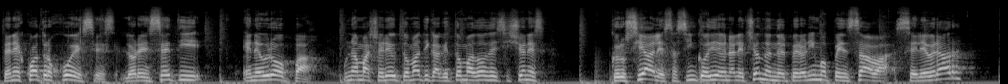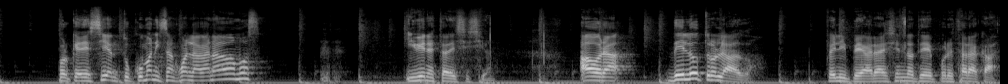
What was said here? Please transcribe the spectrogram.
Tenés cuatro jueces. Lorenzetti en Europa. Una mayoría automática que toma dos decisiones cruciales a cinco días de una elección donde el peronismo pensaba celebrar porque decían Tucumán y San Juan la ganábamos y viene esta decisión. Ahora, del otro lado, Felipe, agradeciéndote por estar acá,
